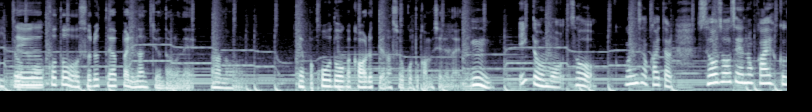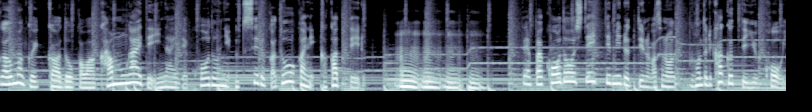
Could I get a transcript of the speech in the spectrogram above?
いいとってい思うことをするとやっぱりなんて言うんだろうね。あのやっぱ行動が変わるっていうのはそういうことかもしれないね。う。うん。いいと思う。そうここにさ書いてある。創造性の回復がうまくいくかどうかは考えていないで行動に移せるかどうかにかかっている。うんうんうん。でやっぱり行動していってみるっていうのがその本当に書くっていう行為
